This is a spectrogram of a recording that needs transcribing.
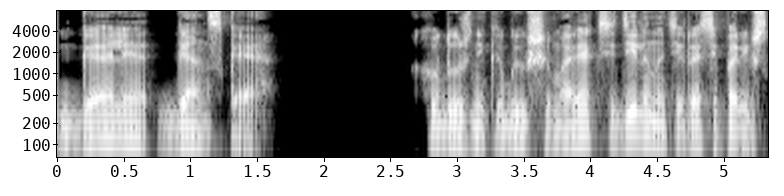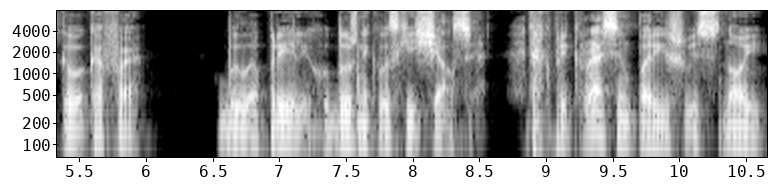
Галя Ганская. Художник и бывший моряк сидели на террасе парижского кафе. Был апрель, и художник восхищался. Как прекрасен Париж весной,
